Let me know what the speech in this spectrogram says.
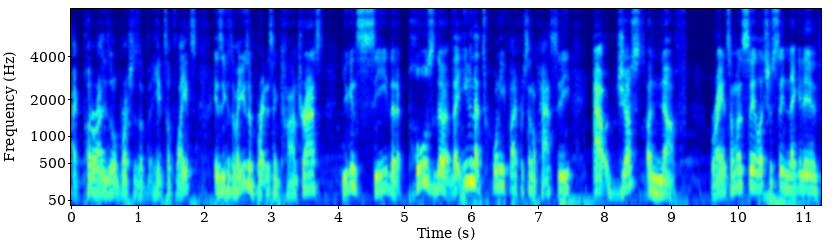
I put around these little brushes of hits of lights is because if I use a brightness and contrast, you can see that it pulls the that even that 25% opacity out just enough, right? So I'm gonna say let's just say negative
